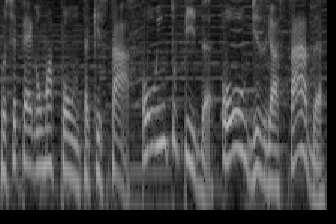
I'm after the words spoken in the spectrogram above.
você pega uma ponta que está ou entupida ou desgastada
